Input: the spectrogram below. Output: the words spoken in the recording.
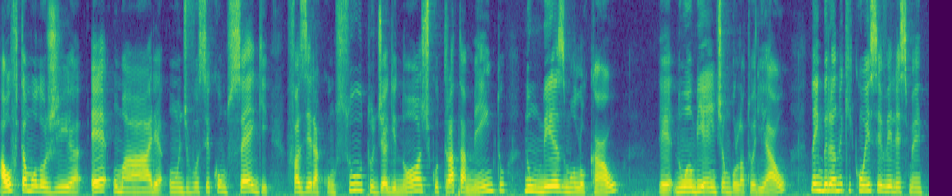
A oftalmologia é uma área onde você consegue fazer a consulta, o diagnóstico, o tratamento num mesmo local, é, no ambiente ambulatorial. Lembrando que com esse envelhecimento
